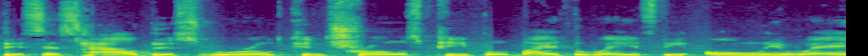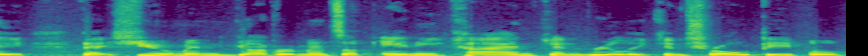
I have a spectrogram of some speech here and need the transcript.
This is how this world controls people. By the way, it's the only way that human governments of any kind can really control people.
